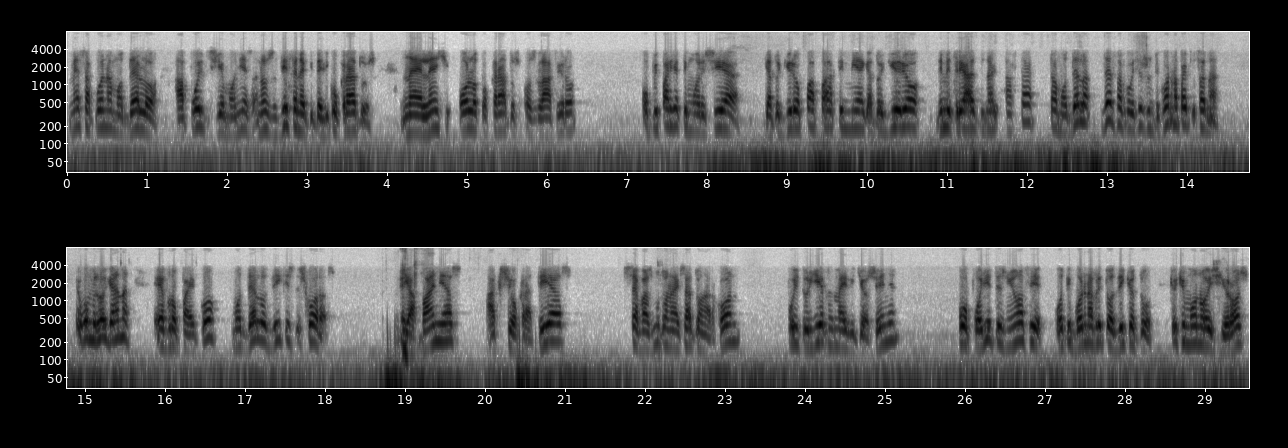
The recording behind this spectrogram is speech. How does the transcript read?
μέσα από ένα μοντέλο απόλυτης ηγεμονίας ενός δίθεν επιτελικού κράτους να ελέγχει όλο το κράτος ως λάφυρο, όπου υπάρχει ατιμορρησία για τον κύριο Παπά τη μία, για τον κύριο Δημητριάδη την άλλη. Αυτά τα μοντέλα δεν θα βοηθήσουν τη χώρα να πάει πουθενά. Εγώ μιλώ για ένα ευρωπαϊκό μοντέλο διοίκησης της χώρας. Διαφάνειας, αξιοκρατίας, σεβασμού των ανεξάρτητων αρχών, που λειτουργεί έπρεπε η δικαιοσύνη, που ο πολίτης νιώθει ότι μπορεί να βρει το δίκιο του και όχι μόνο ο ισχυρός.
